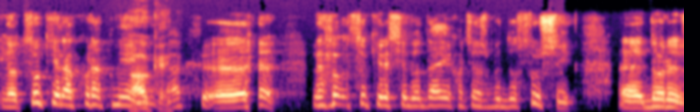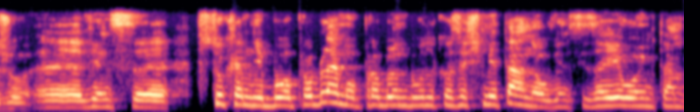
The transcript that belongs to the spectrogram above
no cukier akurat mieli, okay. tak? No, cukier się dodaje chociażby do sushi, e, do ryżu, e, więc e, z cukrem nie było problemu, problem był tylko ze śmietaną, więc zajęło im tam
